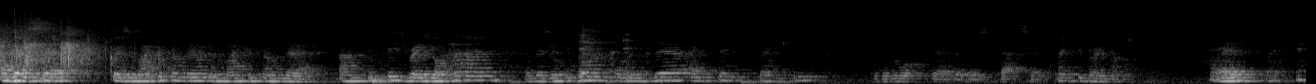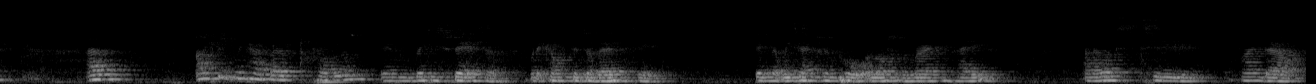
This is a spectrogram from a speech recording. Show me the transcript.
As I said, there's a microphone there and a microphone there. Um, please raise your hand. And there's a young woman there, I think. Thank you. I don't know what there it is. That's it. Thank you very much. Hello. um, I think we have a problem in British theatre when it comes to diversity, in that we tend to import a lot of American plays. And I wanted to find out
